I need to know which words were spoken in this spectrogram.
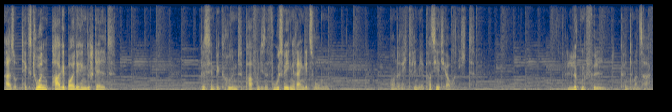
Also Texturen, paar Gebäude hingestellt, bisschen begrünt, paar von diesen Fußwegen reingezogen. Und recht viel mehr passiert hier auch nicht. Lücken füllen, könnte man sagen.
